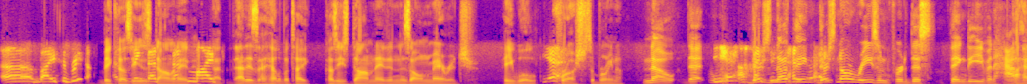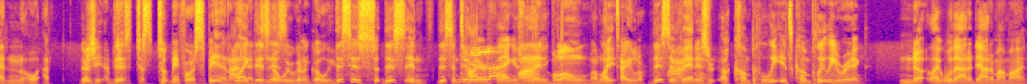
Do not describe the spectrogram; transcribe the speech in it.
uh by Sabrina. Because think he's that's- dominated. That's my that, that is a hell of a take because he's dominated in his own marriage. He will Yeah. crush Sabrina. No, that Yeah, there's nothing. right. There's no reason for this thing to even happen. I had no. I, There's- she, this just took me for a spin. I, Like, I this didn't know we were going to go here. This is this in this entire thing is Mind rigged. blown. I'm like The- Taylor. This Mind event is a complete. It's completely rigged. No, like without a doubt in my mind,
